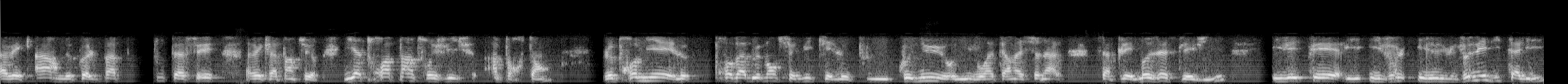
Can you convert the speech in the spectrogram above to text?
avec art ne colle pas tout à fait avec la peinture. Il y a trois peintres juifs importants. Le premier, le, probablement celui qui est le plus connu au niveau international, s'appelait Moses Lévy. Il, était, il, venait d'Italie.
